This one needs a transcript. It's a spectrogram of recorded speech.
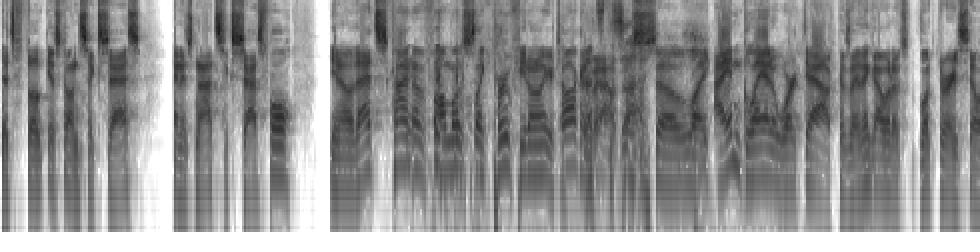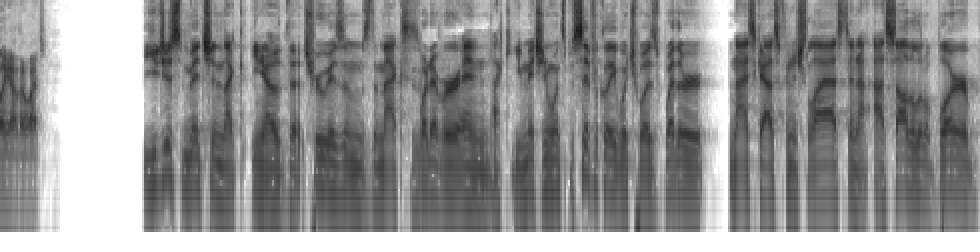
that's focused on success and it's not successful, you know, that's kind of almost like proof you don't know what you're talking about. So like I am glad it worked out because I think I would have looked very silly otherwise. You just mentioned like, you know, the truisms, the maxes, whatever. And like you mentioned one specifically, which was whether nice guys finish last. And I, I, saw the little blurb,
